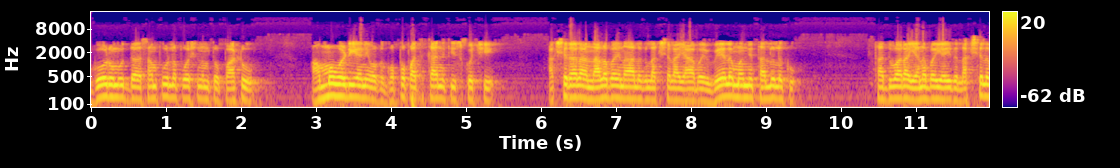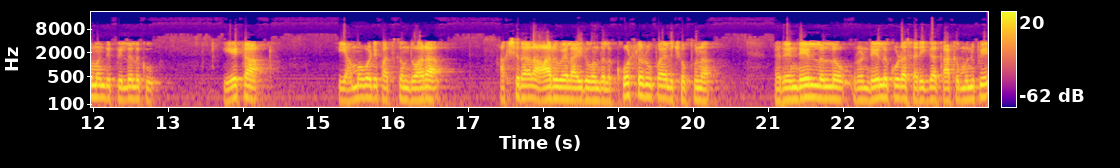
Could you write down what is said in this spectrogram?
గోరుముద్ద సంపూర్ణ పోషణంతో పాటు అమ్మఒడి అనే ఒక గొప్ప పథకాన్ని తీసుకొచ్చి అక్షరాల నలభై నాలుగు లక్షల యాభై వేల మంది తల్లులకు తద్వారా ఎనభై ఐదు లక్షల మంది పిల్లలకు ఏటా ఈ అమ్మఒడి పథకం ద్వారా అక్షరాల ఆరు వేల ఐదు వందల కోట్ల రూపాయల చొప్పున రెండేళ్ళలో రెండేళ్ళు కూడా సరిగ్గా కాక మునిపే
